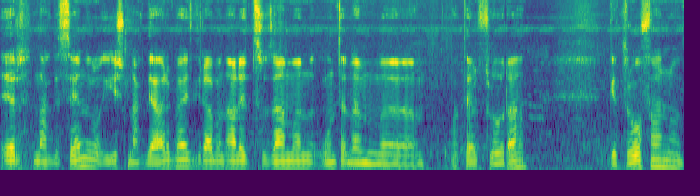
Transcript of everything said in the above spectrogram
Er nach der Sendung, ich nach der Arbeit. Wir haben alle zusammen unter dem äh, Hotel Flora getroffen und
